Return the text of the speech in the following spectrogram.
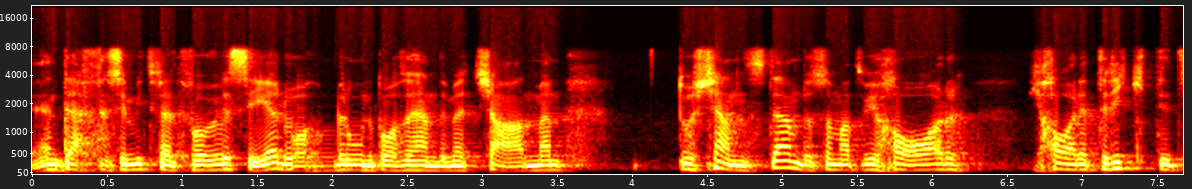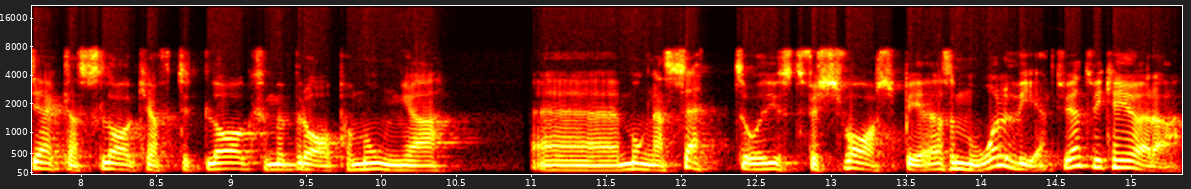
en defensiv mittfält får vi väl se då beroende på vad som händer med Chan. Men då känns det ändå som att vi har, vi har ett riktigt jäkla slagkraftigt lag som är bra på många eh, många sätt. Och just försvarsspel, alltså mål vet vi att vi kan göra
